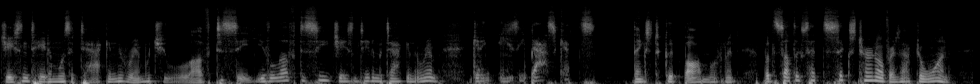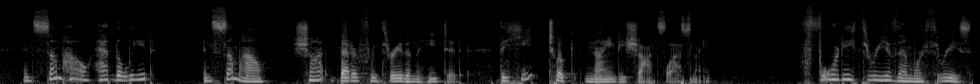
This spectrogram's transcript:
Jayson Tatum was attacking the rim, which you love to see. You love to see Jayson Tatum attacking the rim, getting easy baskets, thanks to good ball movement. But the Celtics had six turnovers after one and somehow had the lead and somehow shot better from three than the Heat did. The Heat took 90 shots last night. 43 of them were threes.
